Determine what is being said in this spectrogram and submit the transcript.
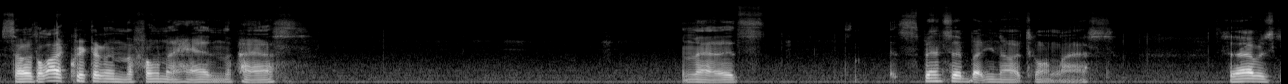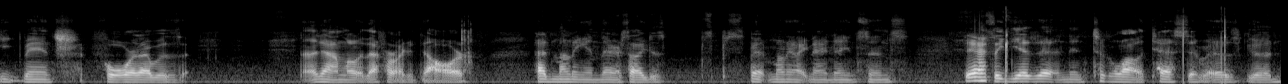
So it's a lot quicker than the phone I had in the past. And that it's expensive, but you know it's going to last. So that was Geekbench 4. That was I downloaded that for like a dollar. Had money in there, so I just spent money like 99 cents. They actually get it, and then took a while to test it, but it was good.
